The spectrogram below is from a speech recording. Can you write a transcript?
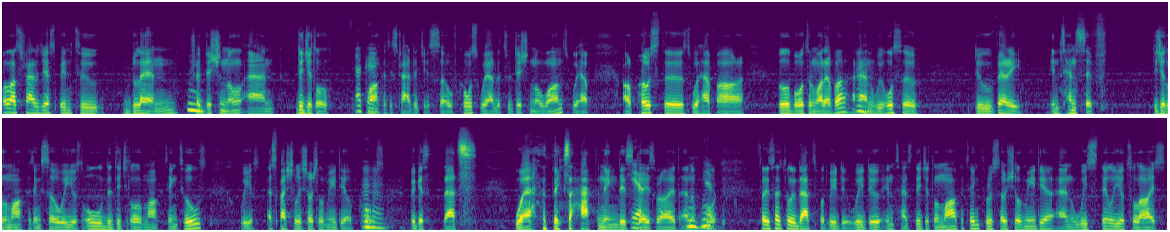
well, our strategy has been to blend traditional and digital Okay. marketing strategies. So, of course, we have the traditional ones. We have our posters, we have our billboards and whatever, mm-hmm. and we also do very intensive digital marketing. So we use all the digital marketing tools. We use especially social media, of course, mm-hmm. because that's where things are happening these Yeah. days, right? And of mm-hmm. course, so essentially that's what we do. We do intense digital marketing through social media, and we still utilize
